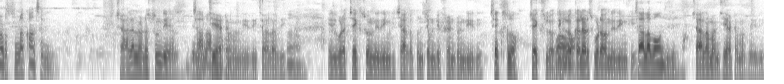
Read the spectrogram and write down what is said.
నడుస్తున్న కాన్సెప్ట్ చాలా నడుస్తుంది. మంచి ఐటమ్ ఉంది. ఇది చాలా ఇది కూడా చెక్స్ ఉంది దీనికి చాలా కొంచెం డిఫరెంట్ ఉంది ఇది. చెక్స్లో? చెక్స్లో దీనిలో కలర్స్ కూడా ఉంది దీనికి. చాలా బాగుంది ఇది చాలా మంచి ఐటమ్ ఉంది ఇది.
